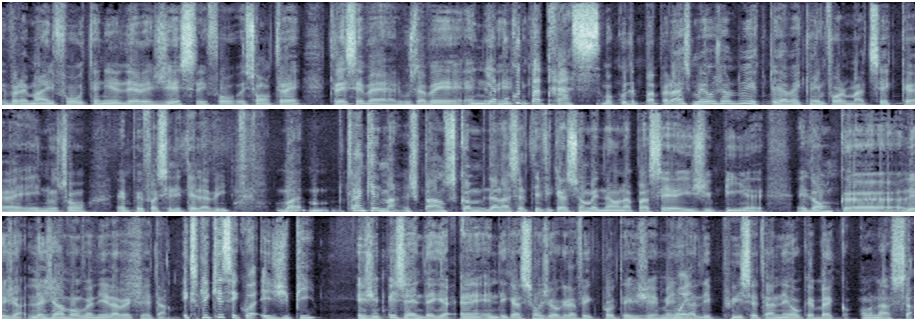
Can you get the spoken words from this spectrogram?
vraiment, il faut tenir des registres. Il faut, ils sont très, très sévères. Vous avez une, il y a beaucoup de paperasse. Beaucoup de paperasse. Mais aujourd'hui, écoutez, avec l'informatique, euh, ils nous ont un peu facilité la vie. Moi, tranquillement, je pense, comme dans la certification, maintenant on a passé à EGP, euh, et donc euh, les, gens, les gens vont venir avec les temps. Expliquez c'est quoi EGP? EGP, c'est une indication géographique protégée. Maintenant, oui. depuis cette année au Québec, on a ça.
